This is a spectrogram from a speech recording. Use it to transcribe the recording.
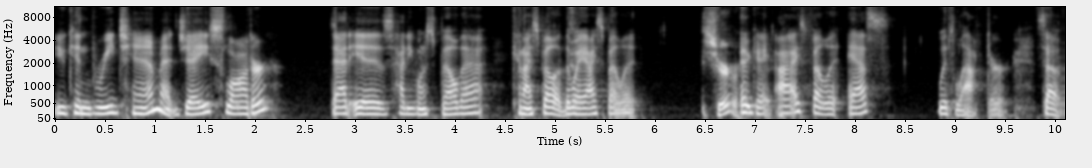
you can reach him at J Slaughter. That is, how do you want to spell that? Can I spell it the way I spell it? Sure. Okay, I spell it S with laughter. So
